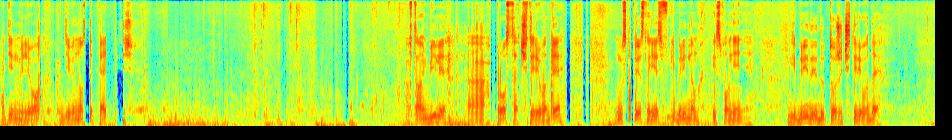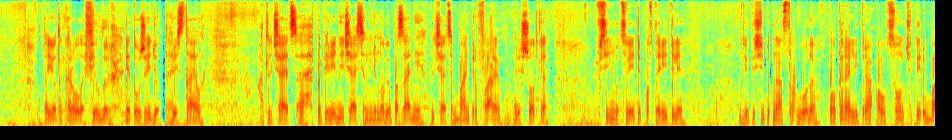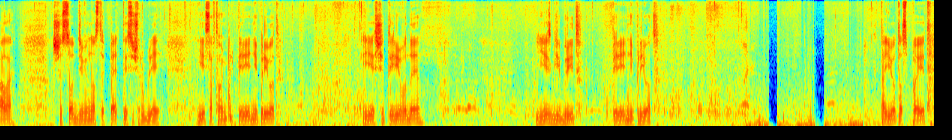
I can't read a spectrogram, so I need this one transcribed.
1 миллион 95 тысяч. Автомобили а, просто 4 ВД. Ну, соответственно, есть в гибридном исполнении. Гибриды идут тоже 4 ВД. Toyota Corolla Fielder. Это уже идет рестайл. Отличается по передней части, но немного по задней. Отличается бампер, фары, решетка в синем цвете, повторители. 2015 года, полтора литра, аукцион 4 балла, 695 тысяч рублей. Есть автомобиль передний привод, есть 4 ВД, есть гибрид, передний привод. Toyota Spade.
